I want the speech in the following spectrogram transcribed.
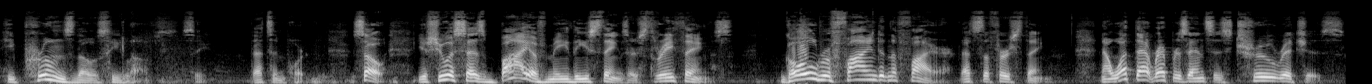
He prunes those he loves. See, that's important. So, Yeshua says, buy of me these things. There's three things. Gold refined in the fire. That's the first thing. Now what that represents is true riches.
